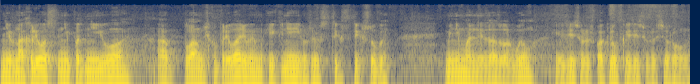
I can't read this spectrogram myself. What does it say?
не внахлест, не под нее, а планочку привариваем и к ней уже стык-стык, чтобы минимальный зазор был. И здесь уже шпаклевка, и здесь уже все ровно.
